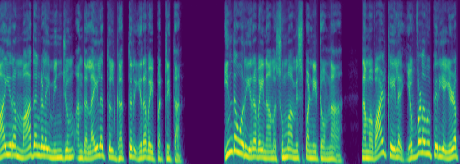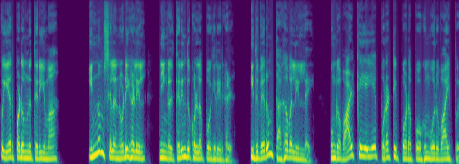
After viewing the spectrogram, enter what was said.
ஆயிரம் மாதங்களை மிஞ்சும் அந்த லைலத்துல் கத்தர் இரவை பற்றித்தான். இந்த ஒரு இரவை நாம சும்மா மிஸ் பண்ணிட்டோம்னா நம்ம வாழ்க்கையில எவ்வளவு பெரிய இழப்பு ஏற்படும்னு தெரியுமா? இன்னும் சில நொடிகளில் நீங்கள் தெரிந்து கொள்ளப் போகிறீர்கள். இது வெறும் தகவல் இல்லை. உங்க வாழ்க்கையையே புரட்டிப் போடப் போகும் ஒரு வாய்ப்பு.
